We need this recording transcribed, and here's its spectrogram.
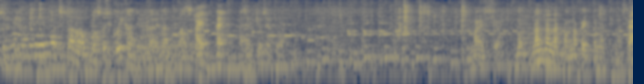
ちらのカレーはちょっとあのもう少し濃い感じのカレーになってますので、はい。味の強弱を。うまいですよ。だんだんなんかお腹いっぱいになってきますね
